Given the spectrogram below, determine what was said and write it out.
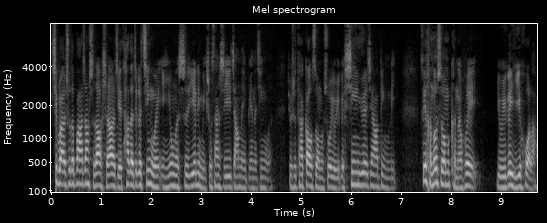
希伯来书的八章十到十二节，他的这个经文引用的是耶利米书三十一章那边的经文，就是他告诉我们说有一个新约将要定立。所以，很多时候我们可能会有一个疑惑了。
